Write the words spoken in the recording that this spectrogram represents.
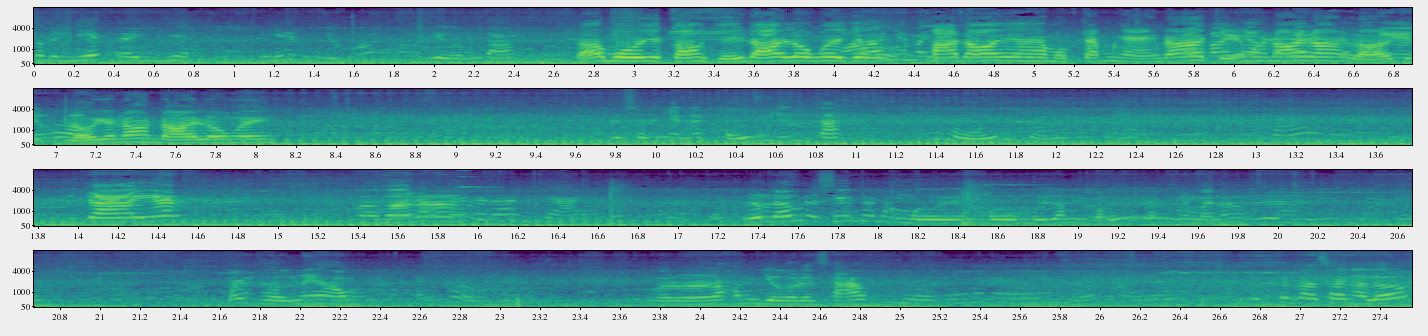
Có đôi dép đây dép Đó mua cho con chị đôi luôn đi, Ờ, mà ba đôi hay 100 ngàn đó, chị mới nói đó, 100 lợi lựa cho nó đôi luôn đi. trai á mà mà nó lớn lớn nó xíu nó 10 10 15 tuổi đó, nhưng mà nó bán thường đây không? Mà nó không vừa là sao? Cái ra size là lớn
